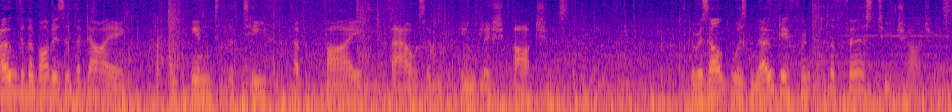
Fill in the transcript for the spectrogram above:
over the bodies of the dying, and into the teeth of 5,000 English archers. The result was no different to the first two charges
